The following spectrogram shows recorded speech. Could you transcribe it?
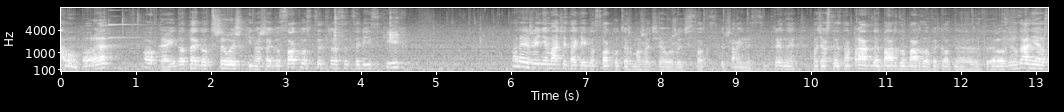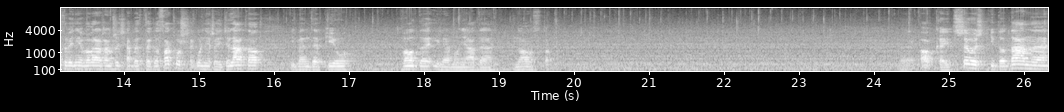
Samą porę. Ok, do tego 3 łyżki naszego soku z cytryn sycylijskich. Ale jeżeli nie macie takiego soku, też możecie użyć sok zwyczajny z cytryny. Chociaż to jest naprawdę bardzo, bardzo wygodne rozwiązanie. Ja już sobie nie wyobrażam życia bez tego soku, szczególnie, że idzie lato i będę pił wodę i lemoniadę non-stop. E, Ok, trzy łyżki dodane,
